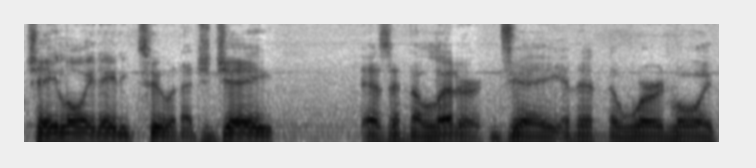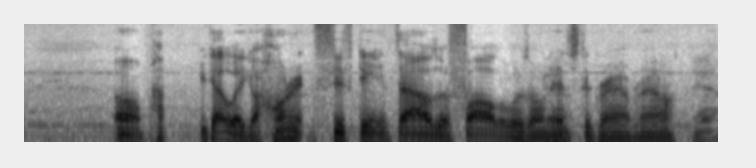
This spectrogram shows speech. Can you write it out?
J Lloyd 82, and that's J as in the letter J and then the word Lloyd. Um, you got like 115,000 followers on Yeah. Instagram now. Yeah.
